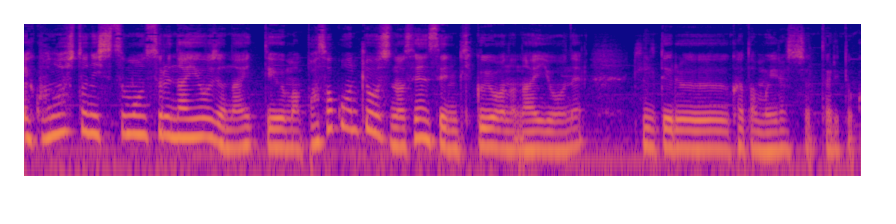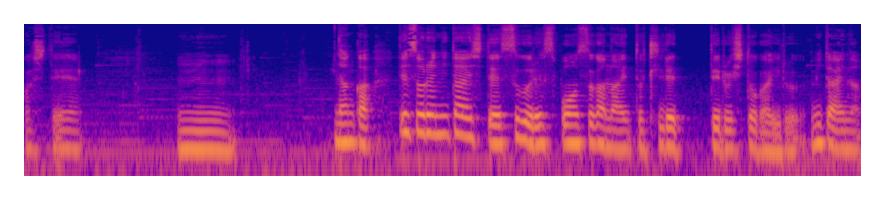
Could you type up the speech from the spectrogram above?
えこの人に質問する内容じゃないっていう、まあ、パソコン教師の先生に聞くような内容をね聞いてる方もいらっしゃったりとかして。うん。なんかでそれに対してすぐレスポンスがないと切れてる人がいるみたいな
